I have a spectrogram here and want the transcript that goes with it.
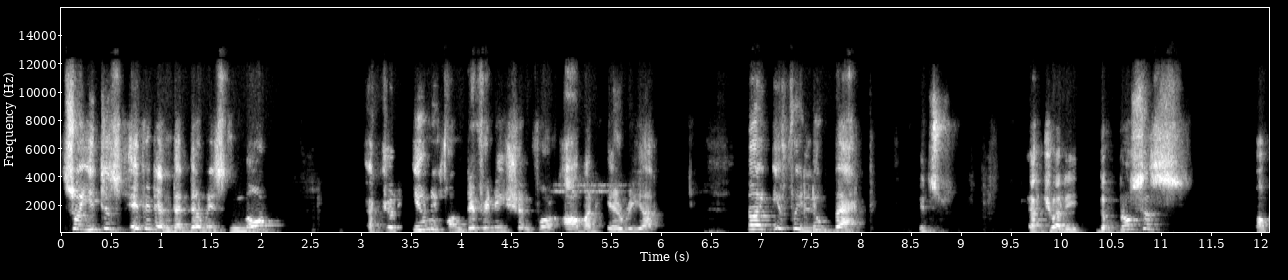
So it is evident that there is no actually uniform definition for urban area. Now, if we look back, it's actually the process of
